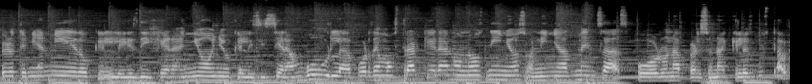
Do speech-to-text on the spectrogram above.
pero tenían miedo que les dijera ñoño, que les hicieran burla por demostrar que eran unos niños o niñas mensas por una persona que les gustaba.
